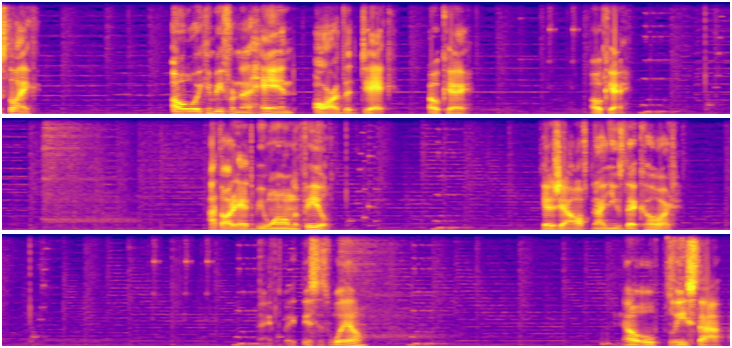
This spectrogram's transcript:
It's like Oh, it can be from the hand or the deck. Okay. Okay. I thought it had to be one on the field. Tells you how often I use that card. Activate this as well. No, please stop.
